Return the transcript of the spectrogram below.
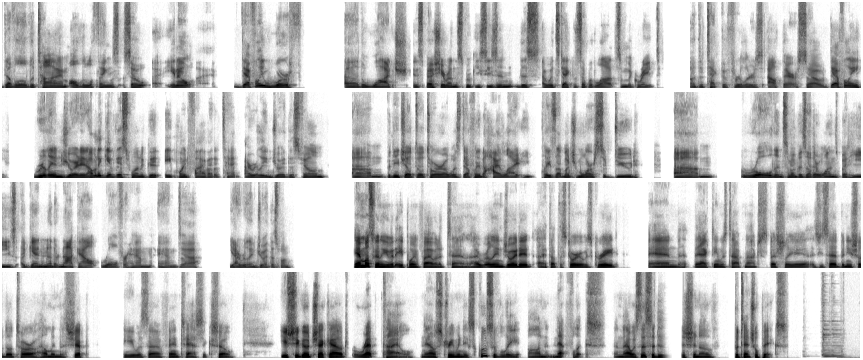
Devil All the Time, All Little Things. So uh, you know, definitely worth uh, the watch, especially around the spooky season. This I would stack this up with a lot of some of the great uh, detective thrillers out there. So definitely really enjoyed it. I'm going to give this one a good 8.5 out of 10. I really enjoyed this film. Um, Benicio del Toro was definitely the highlight. He plays a much more subdued um, role than some of his other ones, but he's again another knockout role for him. And uh, yeah, I really enjoyed this one. Yeah, I'm also going to give it 8.5 out of 10. I really enjoyed it. I thought the story was great and the acting was top notch, especially as you said, Benicio del Toro helming the ship. He was uh, fantastic. So you should go check out Reptile, now streaming exclusively on Netflix. And that was this edition of Potential Picks.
